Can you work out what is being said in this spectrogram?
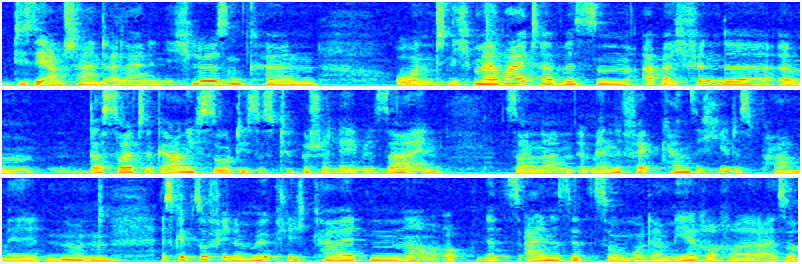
die sie anscheinend alleine nicht lösen können und nicht mehr weiter wissen. Aber ich finde, ähm, das sollte gar nicht so dieses typische Label sein, sondern im Endeffekt kann sich jedes Paar melden. Mhm. Und es gibt so viele Möglichkeiten, ne? ob jetzt eine Sitzung oder mehrere. Also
